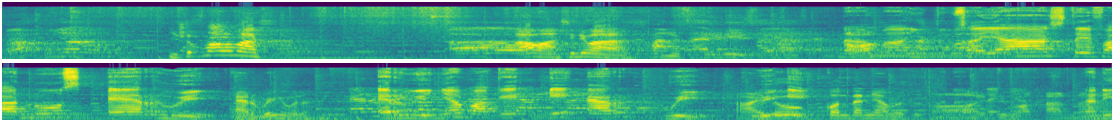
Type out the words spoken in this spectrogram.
punya. YouTube apa, Mas? Ah, Mas, sini, Mas. Mas. Nama YouTube saya Stefanus RW. RW gimana? RW-nya pakai ERW. Nah, itu kontennya apa tuh? Oh, di makanan. Nanti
